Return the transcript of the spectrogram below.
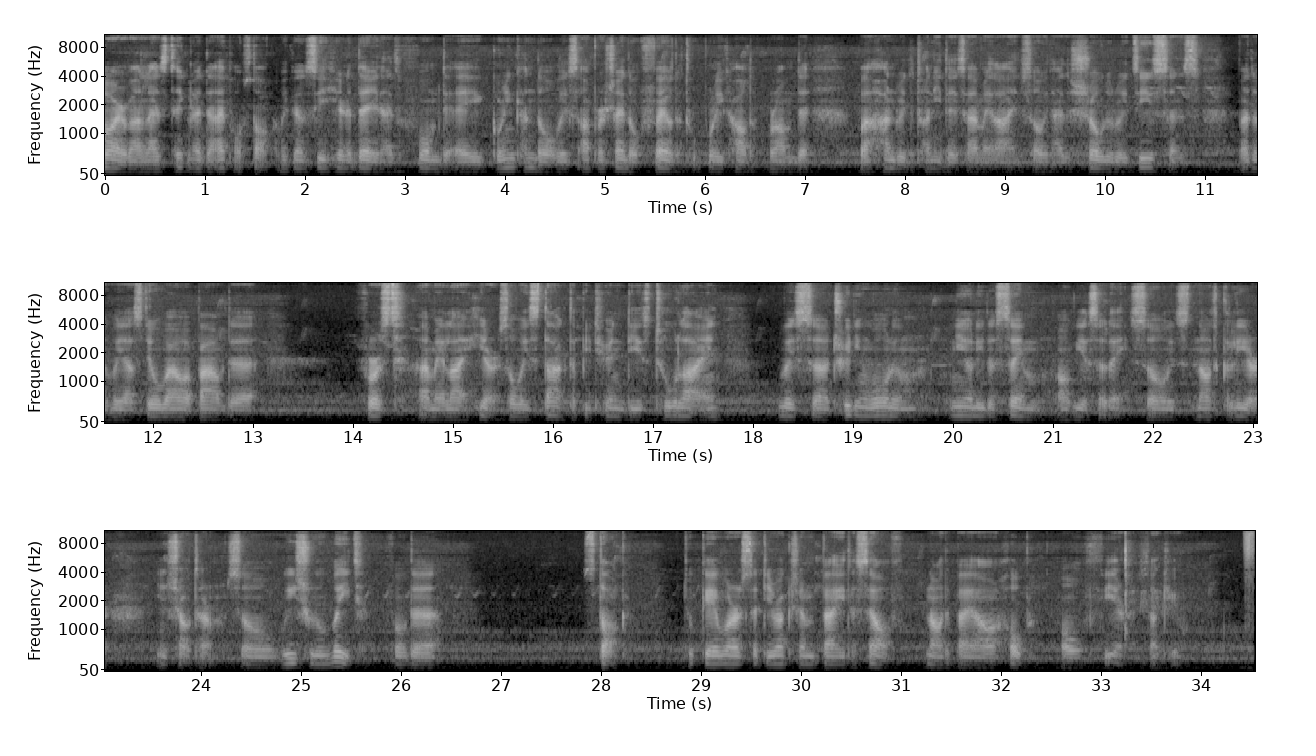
Hello everyone, let's take a look at the Apple stock. We can see here the date has formed a green candle with upper shadow failed to break out from the 120 days MA line. So it has showed resistance, but we are still well above the first MA line here. So we stuck between these two lines with uh, trading volume nearly the same of yesterday. So it's not clear in short term. So we should wait for the stock to give us a direction by itself, not by our hope or fear. Thank you.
